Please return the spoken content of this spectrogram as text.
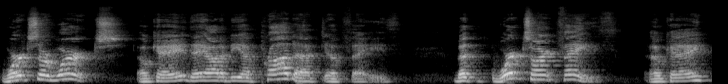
Works are works, okay? They ought to be a product of faith. But works aren't faith, okay?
